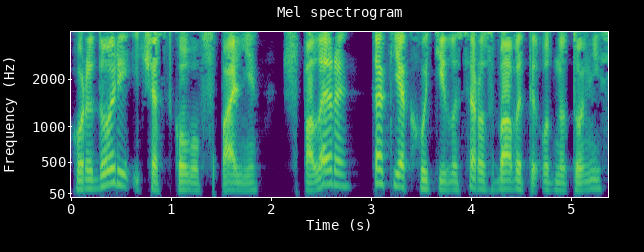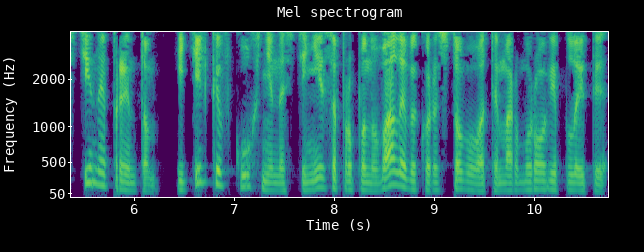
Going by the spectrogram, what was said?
коридорі і частково в спальні, шпалери, так як хотілося розбавити однотонні стіни принтом, і тільки в кухні на стіні запропонували використовувати мармурові плити.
